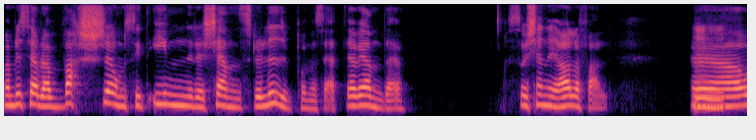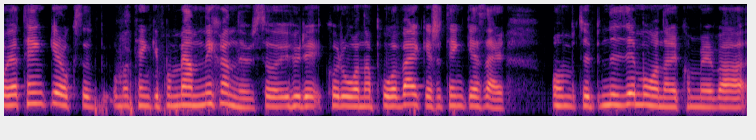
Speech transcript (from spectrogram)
man blir så jävla varse om sitt inre känsloliv på något sätt. Jag vet inte. Så känner jag i alla fall. Uh, och jag tänker också, om man tänker på människan nu, så hur det, corona påverkar, så tänker jag så här, om typ nio månader kommer det vara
